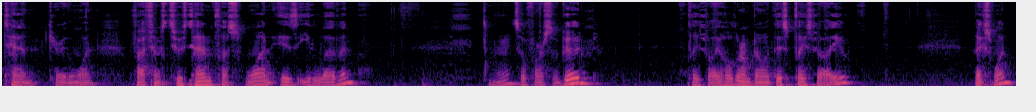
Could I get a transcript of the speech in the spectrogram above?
10. Carry the 1. 5 times 2 is 10, plus 1 is 11. All right, so far so good place value holder. I'm done with this place value. Next one,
